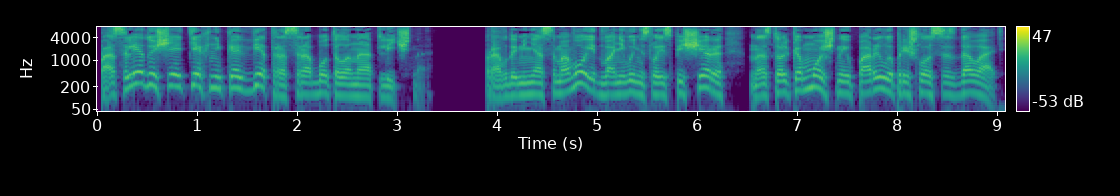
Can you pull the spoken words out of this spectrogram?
Последующая техника ветра сработала на отлично. Правда, меня самого едва не вынесло из пещеры, настолько мощные порывы пришлось создавать,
